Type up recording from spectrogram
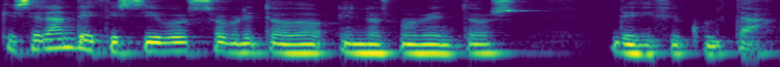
que serán decisivos sobre todo en los momentos de dificultad.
